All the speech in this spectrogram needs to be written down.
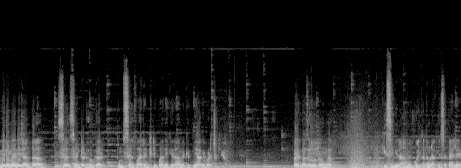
Vini मैं नहीं जानता सेल्फ सेंटर्ड होकर तुम सेल्फ आइडेंटिटी पाने की राह में कितनी आगे बढ़ चुकी हो। पर इतना ज़रूर कहूँगा किसी भी राह में कोई कदम रखने से पहले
